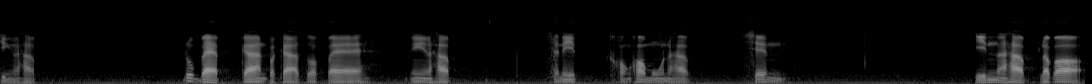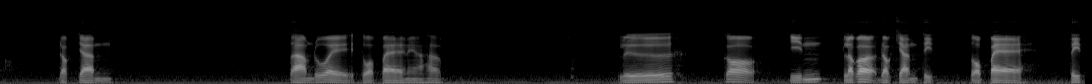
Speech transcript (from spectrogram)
จริงนะครับ รูปแบบการประกาศตัวแปรนี่นะครับ ชนิด ของข้อมูลนะครับ เช่น int นะครับ แล้วก็ดอกจัน ตามด้วยตัวแปรเนี่ยครับ หรือก็ int แล้วก็ดอกจันติดตัวแปรติด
